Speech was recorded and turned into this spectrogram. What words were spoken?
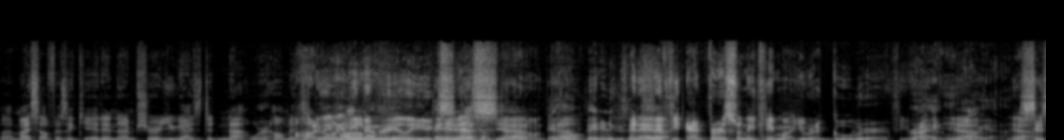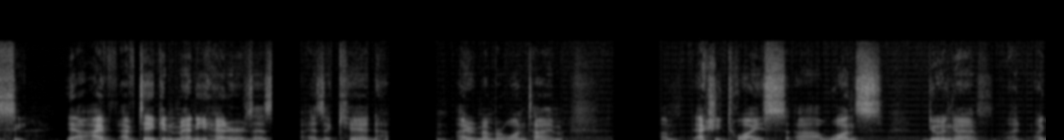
uh, myself as a kid, and I'm sure you guys did not wear helmets. Oh, they growing didn't up. even really They didn't make exist. them. I Yeah. Yeah. No. they didn't exist. And then Yeah. if you, at first when they came out, you were a goober. If you right. Yeah. Oh yeah. Yeah. sissy. Yeah, I've I've taken many headers as as a kid. Um, I remember one time, um, actually twice. Uh, once doing a, a a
